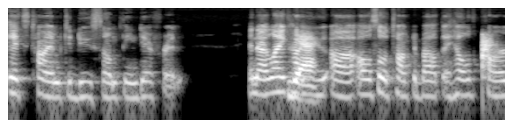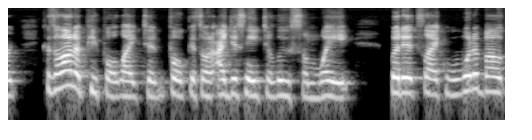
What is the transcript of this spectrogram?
it's time to do something different and I like how yeah. you uh, also talked about the health part because a lot of people like to focus on, I just need to lose some weight. But it's like, well, what about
